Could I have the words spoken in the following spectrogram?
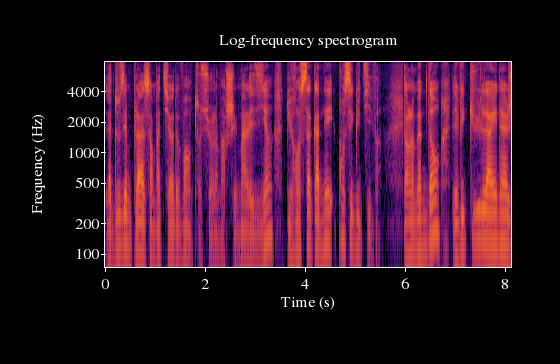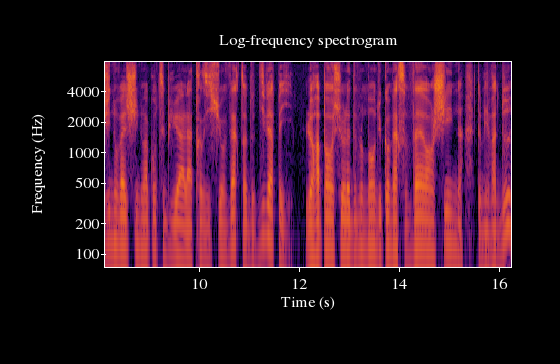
la 12e place en matière de vente sur le marché malaisien durant cinq années consécutives. Dans le même temps, les véhicules à énergie nouvelle chinois contribuent à la transition verte de divers pays. Le rapport sur le développement du commerce vert en Chine 2022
